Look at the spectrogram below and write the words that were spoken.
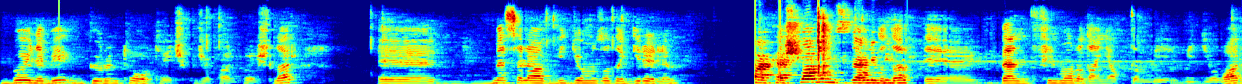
böyle bir görüntü ortaya çıkacak arkadaşlar. E, mesela videomuza da girelim. Arkadaşlar bunu sizlerle Burada da e, ben Filmora'dan yaptığım bir video var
